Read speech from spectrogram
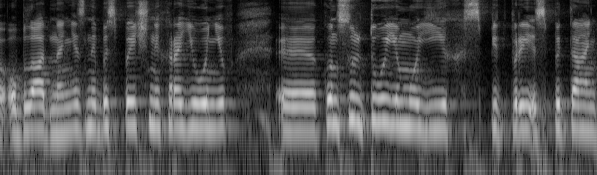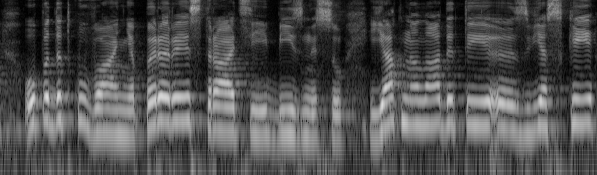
обладнання з небезпечних районів, Е, консультуємо їх з, питань оподаткування, перереєстрації бізнесу, як наладити е, зв'язки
